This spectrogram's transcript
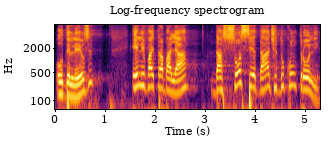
ou Deleuze, ele vai trabalhar da sociedade do controle.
